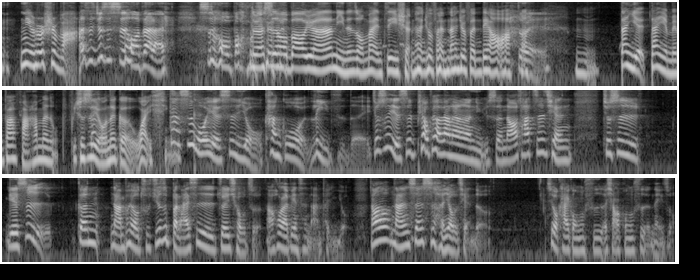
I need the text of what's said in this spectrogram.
你说是吧？但是就是事后再来，事后抱怨。对啊，事后抱怨啊，那你能怎么办？你自己选，那就分，那就分掉啊。对，嗯，但也但也没办法，他们就是有那个外形。但是我也是有看过例子的、欸，就是也是漂漂亮亮的女生，然后她之前就是也是跟男朋友出去，就是本来是追求者，然后后来变成男朋友，然后男生是很有钱的。是有开公司的小公司的那种，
